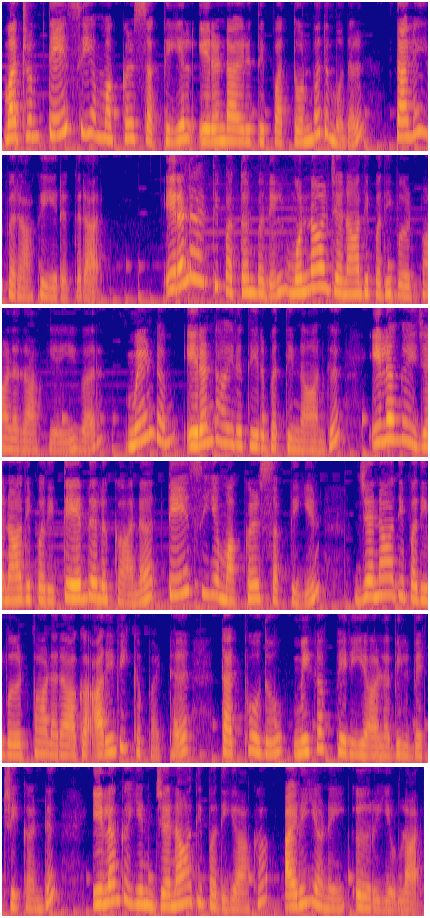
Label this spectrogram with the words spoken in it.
மற்றும் தேசிய மக்கள் சக்தியில் இரண்டாயிரத்தி பத்தொன்பது முதல் தலைவராக இருக்கிறார். இரண்டாயிரத்தி பத்தொன்பதில் முன்னாள் ஜனாதிபதி வேட்பாளராகிய இவர் மீண்டும் இரண்டாயிரத்தி இருபத்தி நான்கு இலங்கை ஜனாதிபதி தேர்தலுக்கான தேசிய மக்கள் சக்தியின் ஜனாதிபதி வேட்பாளராக அறிவிக்கப்பட்டு தற்போது மிகப்பெரிய அளவில் வெற்றி கண்டு இலங்கையின் ஜனாதிபதியாக அரியணை ஏறியுள்ளார்.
